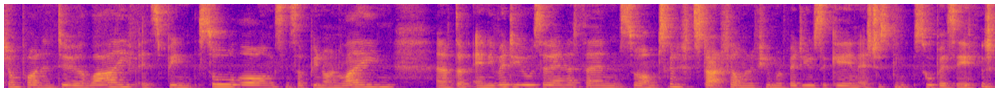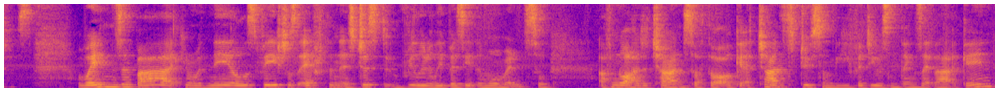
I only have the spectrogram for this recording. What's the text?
Jump on and do a live. It's been so long since I've been online and I've done any videos or anything. So I'm just going to start filming a few more videos again. It's just been so busy. just, weddings are back, you know, with nails, facials, everything is just really, really busy at the moment. So I've not had a chance. So I thought I'll get a chance to do some videos and things like that again.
